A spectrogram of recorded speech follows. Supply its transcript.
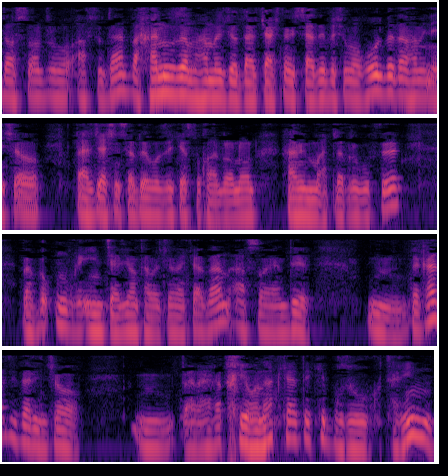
داستان رو افزودن و هنوزم همه جا در جشن صده به شما قول بدم همین نشا در جشن صده وزیر که از سخنرانان همین مطلب رو گفته و به عمق این جریان توجه نکردن افزاینده. به قدری در اینجا در حقیقت خیانت کرده که بزرگترین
